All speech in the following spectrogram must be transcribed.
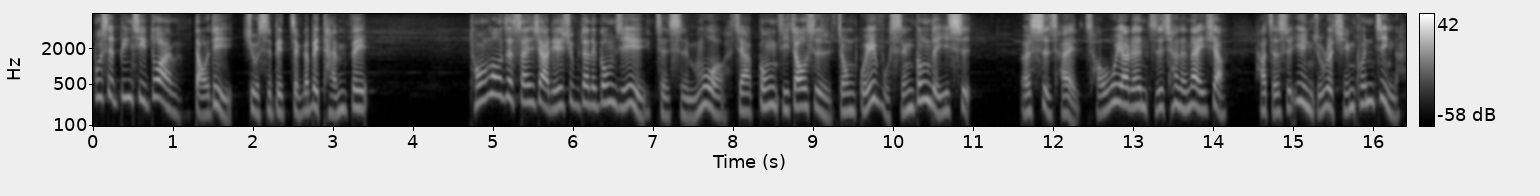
不是兵器断倒地，就是被整个被弹飞。童风这三下连续不断的攻击，正是墨家攻击招式中鬼斧神工的一式。而适才朝乌鸦人直枪的那一下，他则是运足了乾坤镜啊！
